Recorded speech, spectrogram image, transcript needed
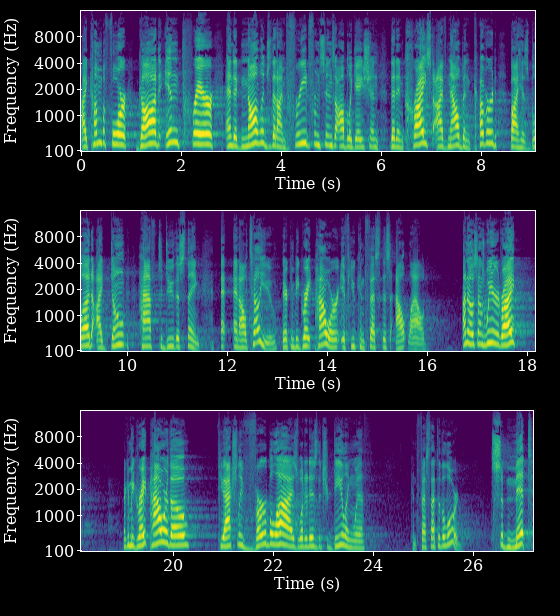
I come before God in prayer and acknowledge that I'm freed from sin's obligation, that in Christ I've now been covered by his blood. I don't have to do this thing. And I'll tell you, there can be great power if you confess this out loud. I know it sounds weird, right? There can be great power, though, if you actually verbalize what it is that you're dealing with. Confess that to the Lord. Submit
